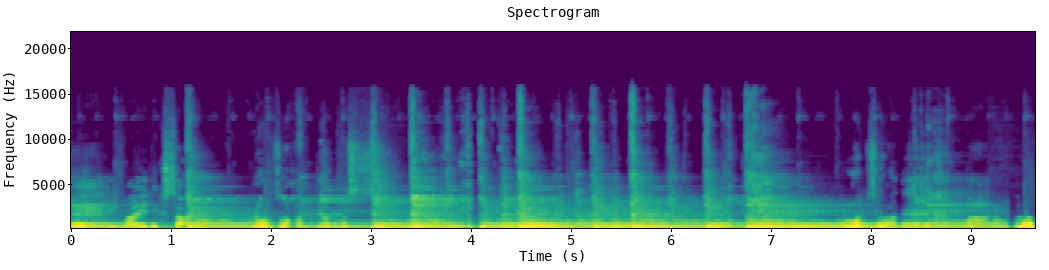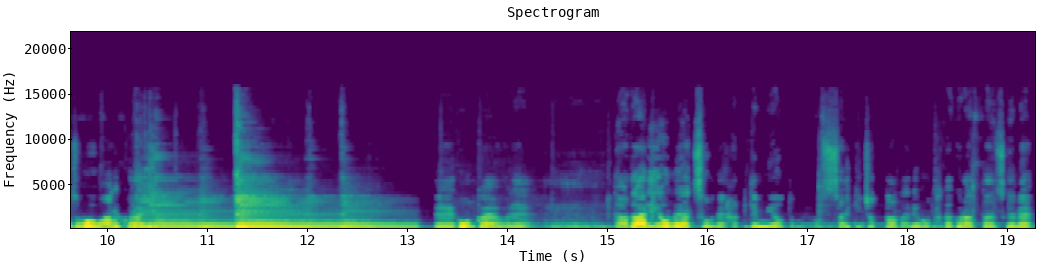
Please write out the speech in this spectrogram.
えー、今エリクサーのブロンズを張っております。ブロンズはねちょっとまああのブロンズも悪くないですよ、えー、今回はね、えー、ダダリオのやつをね張ってみようと思います。最近ちょっとダダリオも高くなったんですけどね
